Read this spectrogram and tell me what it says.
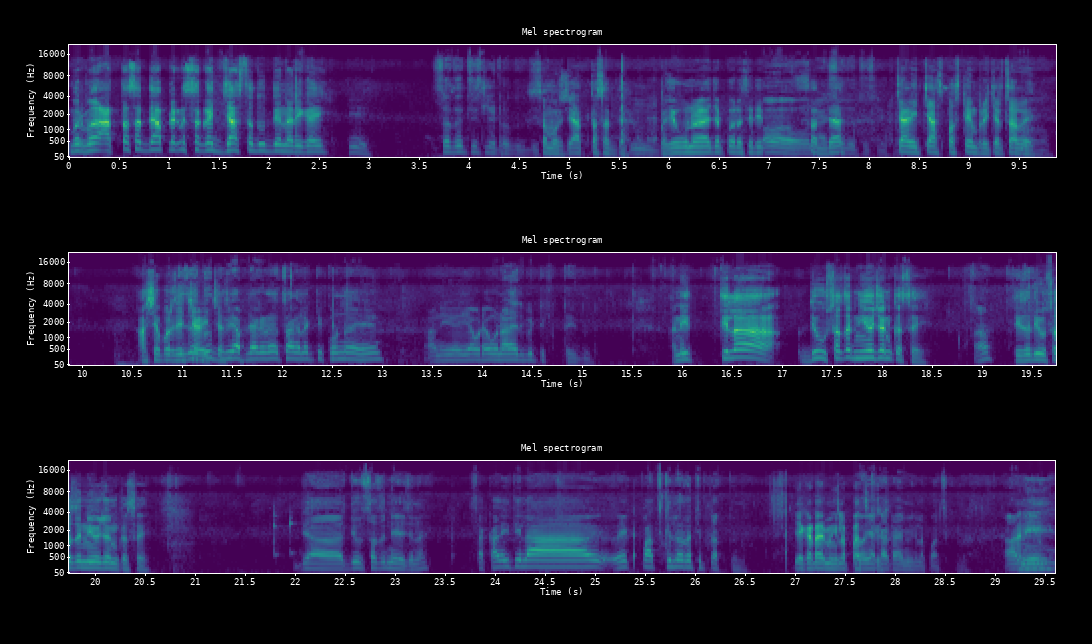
बरं मग आता सध्या आपल्याकडे सगळ्यात जास्त दूध देणारी गाय? ती सदतीस लिटर दूध देते. समोरची आता सध्या. हम्म. म्हणजे उन्हाळ्याच्या परिस्थितीत हो, हो, सध्या 37 लिटर. चाळीसच्या आसपास टेम्परेचर चालू आहे. हो, हो. अशा परिस्थितीत तिचं दूध चाळीसच्या आपल्याकडे चांगलं टिकून आहे आणि एवढ्या उन्हाळ्यात बी टिकतंय दूध. आणि तिला दिवसाचं नियोजन कसं आहे? हा? तिचं दिवसाचं नियोजन कसं आहे? द्या- दिवसाचं नियोजन आहे. सकाळी तिला एक पाच किलो रतीप टाकतो मी. एका टायमिंगला हो, पाच एका किलो. टायमिंगला पाच किलो. आणि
